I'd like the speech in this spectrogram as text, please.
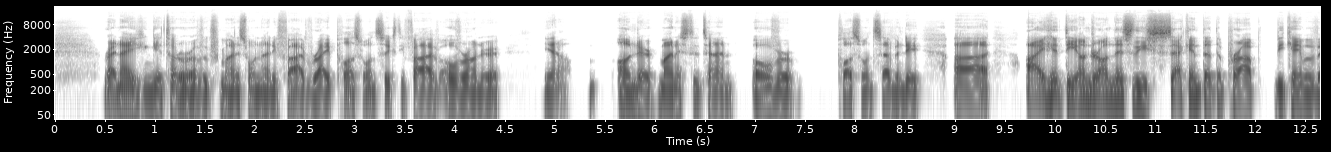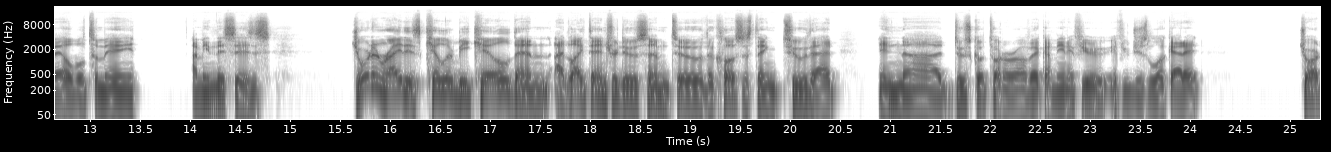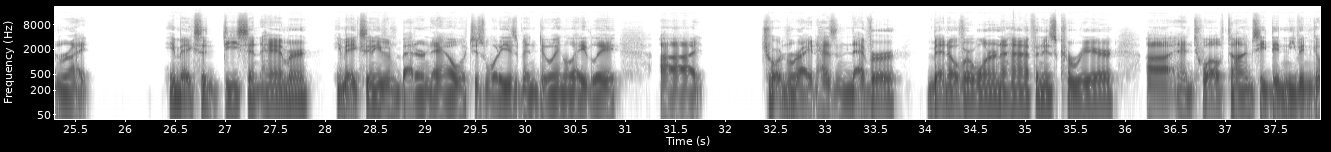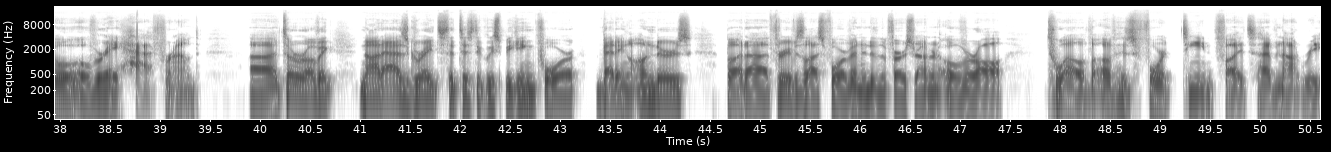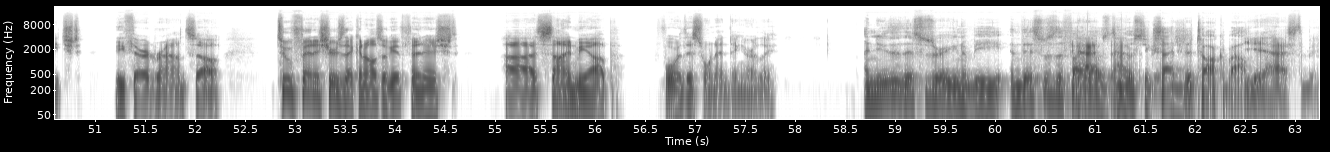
Right now, you can get Todorovic for minus 195, Wright plus 165, over under, you know, under minus 210, over plus 170. Uh, I hit the under on this the second that the prop became available to me. I mean, this is Jordan Wright is killer be killed, and I'd like to introduce him to the closest thing to that in uh, Dusko Todorovic. I mean, if you if you just look at it, Jordan Wright, he makes a decent hammer. He makes an even better nail, which is what he has been doing lately. Uh, Jordan Wright has never been over one and a half in his career, uh, and 12 times he didn't even go over a half round. Uh, Todorovic, not as great statistically speaking for betting unders, but uh, three of his last four have ended in the first round, and overall, 12 of his 14 fights have not reached the third round. So, two finishers that can also get finished. Uh, sign me up for this one ending early. I knew that this was where you're going to be, and this was the fight I was the most excited to talk about. Yeah, it has to be.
